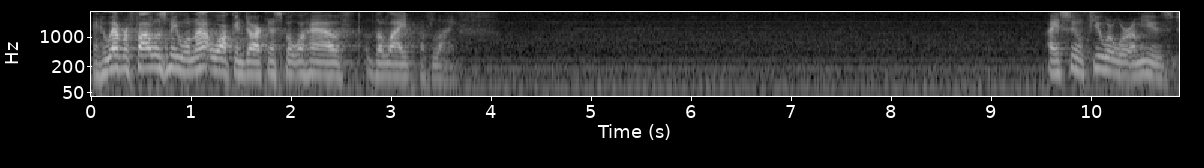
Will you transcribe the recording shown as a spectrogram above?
And whoever follows me will not walk in darkness, but will have the light of life. I assume fewer were amused.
